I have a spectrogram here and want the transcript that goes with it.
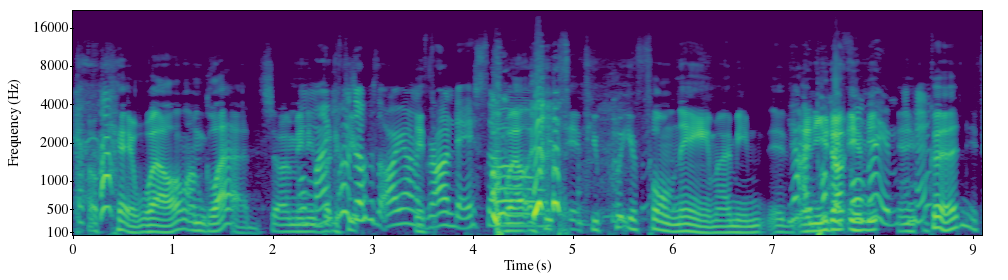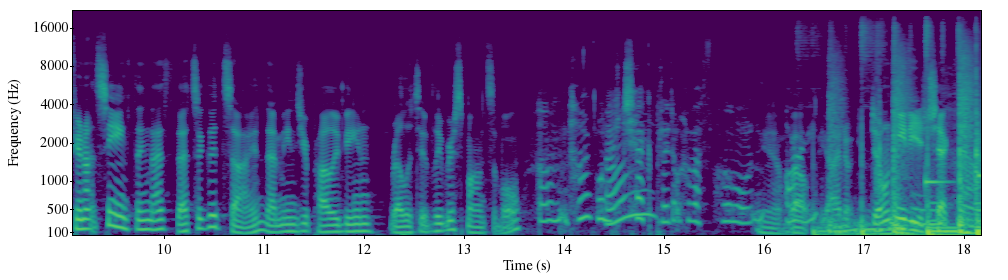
Okay, well, I'm glad. So I mean, well, mine comes you, up with Ariana if- Grande, so well, if you, if you put your full name, I mean, if, Yeah, I and you put don't, full and you- name. and good. If you're not seeing things, that's that's a good sign. That means you're probably being relatively responsible. Um, now I want to check, Oh. but I don't have a phone. Yeah. Well, Ari. yeah, I don't. You don't need to check now,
